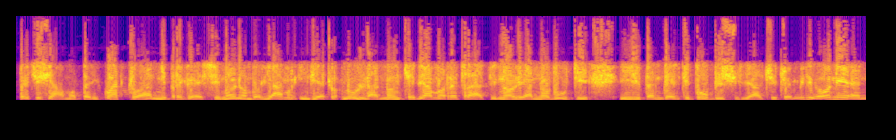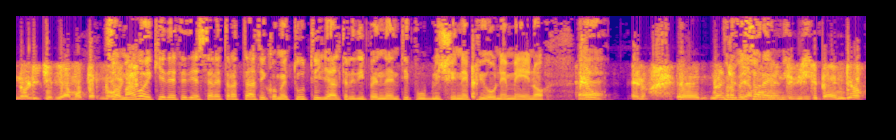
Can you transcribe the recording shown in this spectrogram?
precisiamo, per i quattro anni pregressi noi non vogliamo indietro nulla, non chiediamo arretrati, non li hanno avuti i dipendenti pubblici, gli altri 3 milioni e non li chiediamo per noi. Insomma, voi chiedete di essere trattati come tutti gli altri dipendenti pubblici, né più né meno. Eh, eh, noi chiediamo aumenti mi... di stipendio,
